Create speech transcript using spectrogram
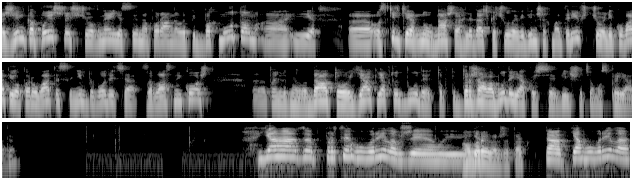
Жінка пише, що в неї сина поранили під Бахмутом. І е, оскільки ну наша глядачка чула від інших матерів, що лікувати і оперувати синів доводиться за власний кошт. е, Пані Людмило, да, то як, як тут буде? Тобто держава буде якось більше цьому сприяти? Я про це говорила вже. Говорила Говорили вже так. Так, я говорила,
